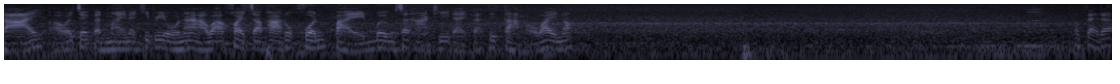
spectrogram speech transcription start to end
หลาย ๆ เอาไว้เจอกันใหม่ในคลิปวิดีโอหน้าว่าค่อยจะพาทุกคนไปเบิ่งสถานที่ใดก็ติดตามเอาไว้เนาะ เข้าใจได้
